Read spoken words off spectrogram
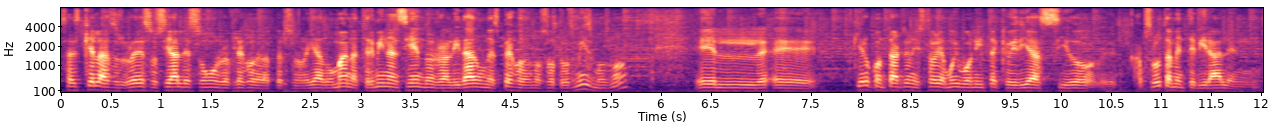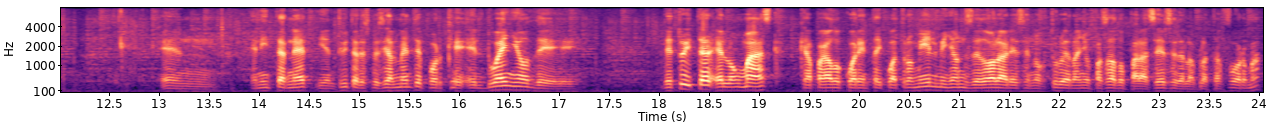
Sabes que las redes sociales son un reflejo de la personalidad humana, terminan siendo en realidad un espejo de nosotros mismos, ¿no? Eh, quiero contarte una historia muy bonita que hoy día ha sido eh, absolutamente viral en, en internet y en Twitter especialmente porque el dueño de, de Twitter, Elon Musk, que ha pagado 44 mil millones de dólares en octubre del año pasado para hacerse de la plataforma,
